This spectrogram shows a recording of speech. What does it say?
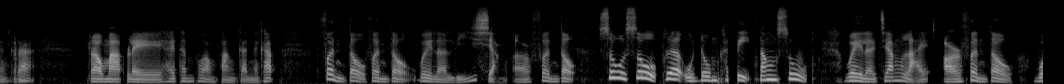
นะครับค่ะ เรามาเปลให้ท่านผู้ฟังฟังกันนะครับ奋斗奋斗为了理想而奋斗 สู้สู้เพื่ออุดมคติต้องสู้ 为了将来而奋斗哇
